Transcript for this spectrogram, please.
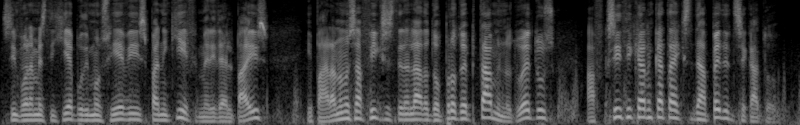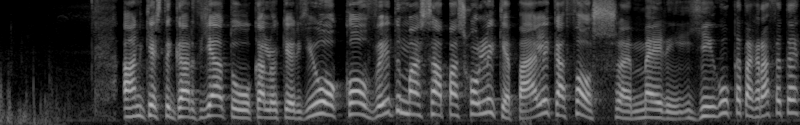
Σύμφωνα με στοιχεία που δημοσιεύει η Ισπανική εφημερίδα El País, οι παράνομες αφήξεις στην Ελλάδα το πρώτο επτάμινο του έτους αυξήθηκαν κατά 65%. Αν και στην καρδιά του καλοκαιριού, ο COVID μας απασχολεί και πάλι, καθώς ε, μέρη γίγου καταγράφεται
